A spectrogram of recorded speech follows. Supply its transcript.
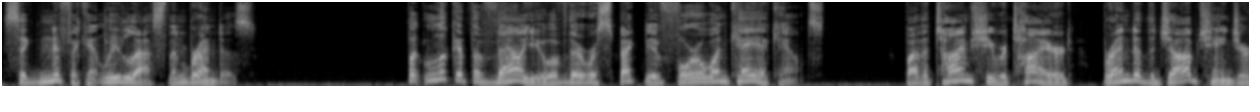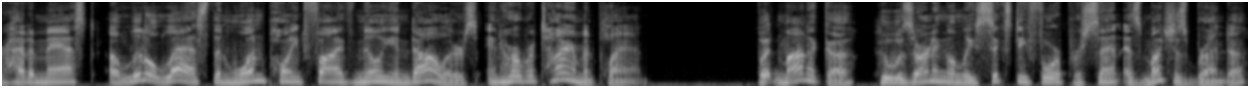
significantly less than Brenda's. But look at the value of their respective 401k accounts. By the time she retired, Brenda the job changer had amassed a little less than $1.5 million in her retirement plan. But Monica, who was earning only 64% as much as Brenda,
